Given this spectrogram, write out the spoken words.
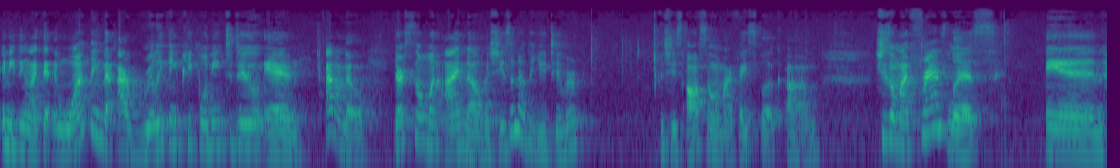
anything like that. And one thing that I really think people need to do, and I don't know, there's someone I know, and she's another YouTuber, and she's also on my Facebook. Um, she's on my friends list, and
